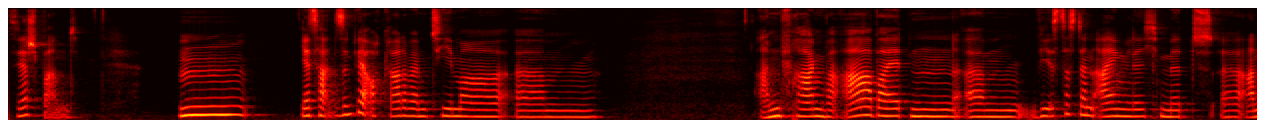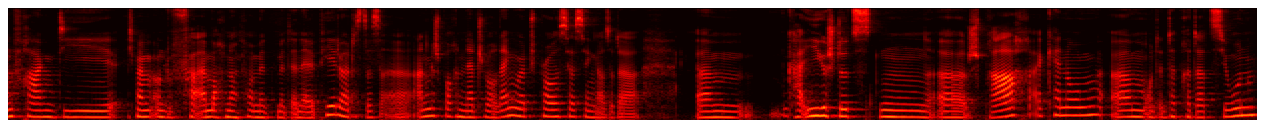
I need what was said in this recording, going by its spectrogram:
Sehr spannend. Mm, jetzt sind wir auch gerade beim Thema ähm, Anfragen bearbeiten. Ähm, wie ist das denn eigentlich mit äh, Anfragen, die, ich meine, und vor allem auch noch mit, mit NLP, du hattest das äh, angesprochen, Natural Language Processing, also der ähm, KI-gestützten äh, Spracherkennung ähm, und Interpretation.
